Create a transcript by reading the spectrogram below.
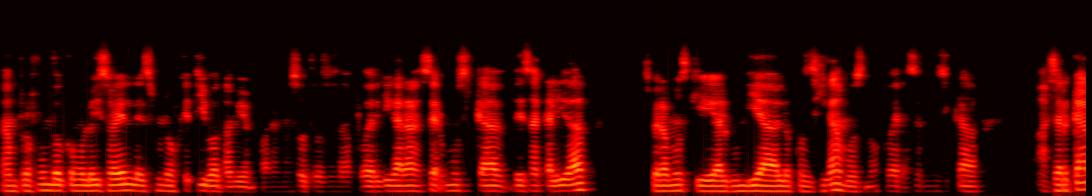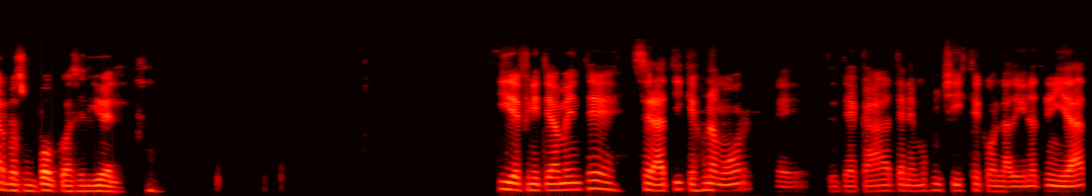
tan profundo como lo hizo él es un objetivo también para nosotros, o sea, poder llegar a hacer música de esa calidad. Esperamos que algún día lo consigamos, ¿no? Poder hacer música acercarnos un poco a ese nivel. Y definitivamente Cerati, que es un amor. Eh, desde acá tenemos un chiste con la Divina Trinidad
